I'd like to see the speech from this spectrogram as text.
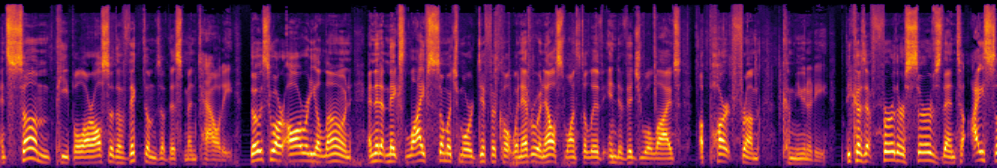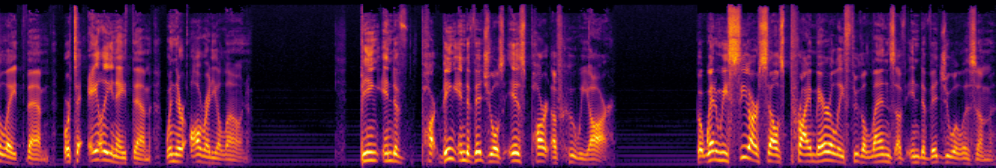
And some people are also the victims of this mentality, those who are already alone, and then it makes life so much more difficult when everyone else wants to live individual lives apart from community, because it further serves then to isolate them or to alienate them when they're already alone. Being, indiv- part, being individuals is part of who we are. But when we see ourselves primarily through the lens of individualism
